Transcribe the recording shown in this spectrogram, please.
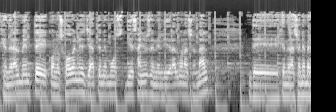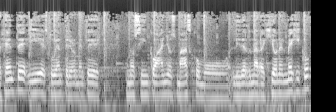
generalmente con los jóvenes, ya tenemos 10 años en el liderazgo nacional de generación emergente y estuve anteriormente unos 5 años más como líder de una región en México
